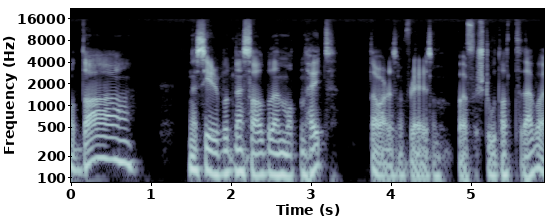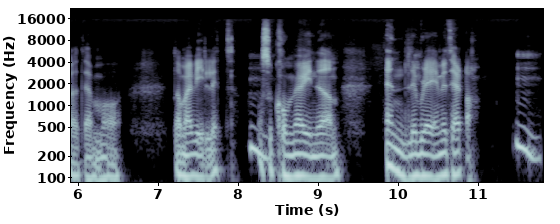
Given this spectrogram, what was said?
Og da, når jeg, på, når jeg sa det på den måten høyt, da var det som flere som bare forsto at det er bare at jeg må Da må jeg hvile litt. Og så kommer jeg inn i den Endelig ble jeg invitert, da. Mm.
